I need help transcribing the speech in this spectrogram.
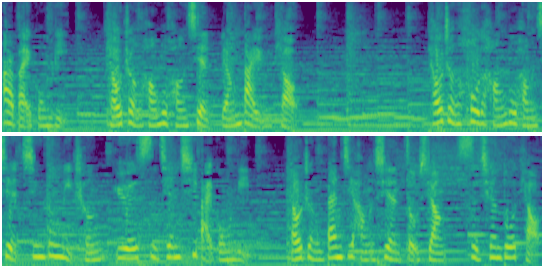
二百公里，调整航路航线两百余条。调整后的航路航线新增里程约四千七百公里，调整班机航线走向四千多条，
